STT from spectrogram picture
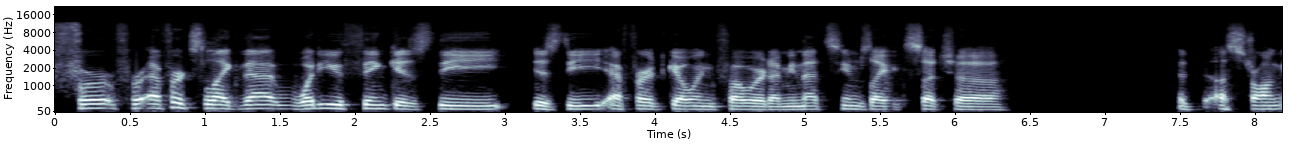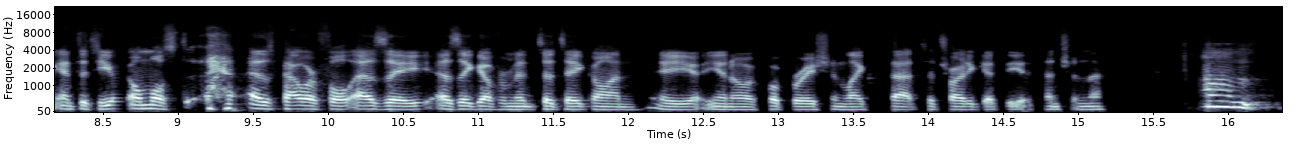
For for efforts like that, what do you think is the is the effort going forward? I mean, that seems like such a a, strong entity, almost as powerful as a as a government to take on a you know a corporation like that to try to get the attention there. Um,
